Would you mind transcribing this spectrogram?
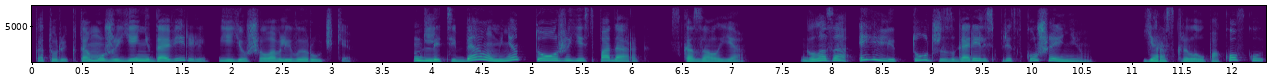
который к тому же ей не доверили ее шаловливые ручки. «Для тебя у меня тоже есть подарок», — сказала я. Глаза Элли тут же загорелись предвкушением. Я раскрыла упаковку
